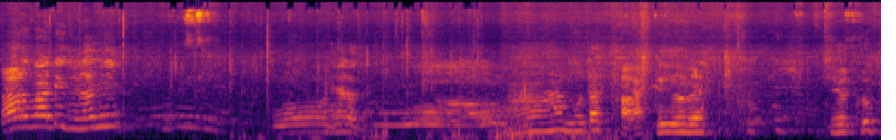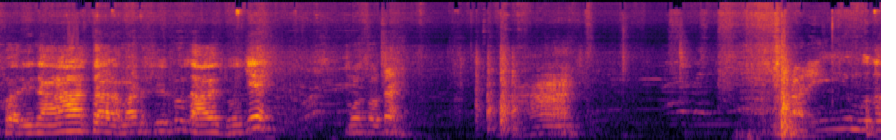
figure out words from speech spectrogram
તાળું વાટી દીધા ને હા હા તો થાકી ગયો બેટા. જેટલું ફરીને આ તારા માટે જેટલું લાવે જોજે. મોટો સોટા હા તો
